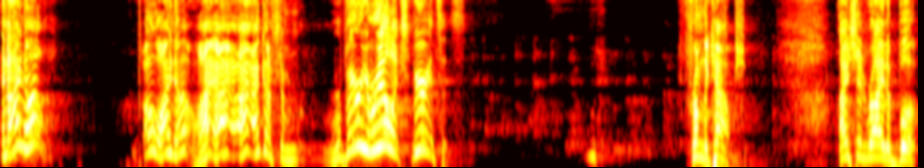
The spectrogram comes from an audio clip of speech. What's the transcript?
and I know, oh, I know, I, I, I got some very real experiences from the couch. I should write a book.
